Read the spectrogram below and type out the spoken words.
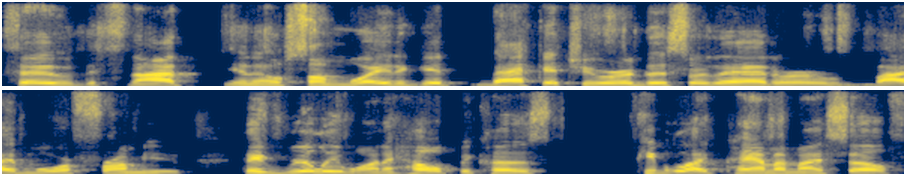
So it's not, you know, some way to get back at you or this or that or buy more from you. They really want to help because people like Pam and myself,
